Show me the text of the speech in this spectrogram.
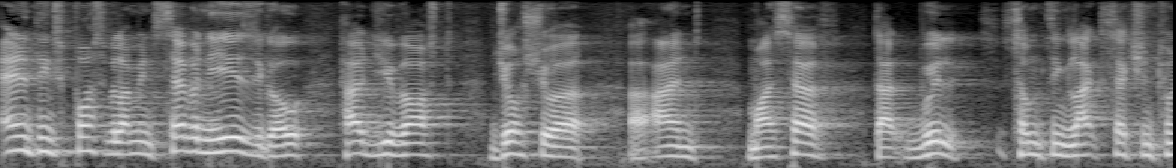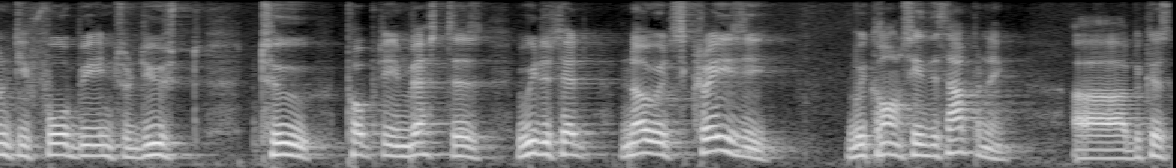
anything's possible. I mean, seven years ago, had you asked Joshua uh, and myself that will something like Section 24 be introduced to property investors, we'd have said, no, it's crazy. We can't see this happening. Uh, because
